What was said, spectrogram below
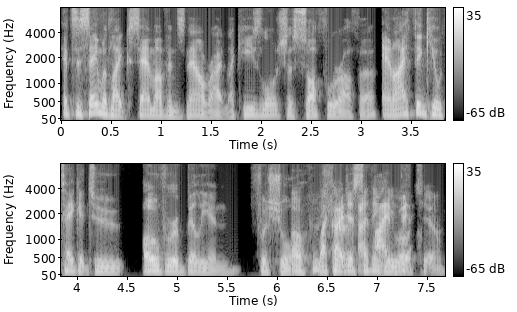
It's the same with like Sam Ovens now, right? Like he's launched a software offer, and I think he'll take it to over a billion for sure. Oh, for like sure. I just I think I he bet, will too.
